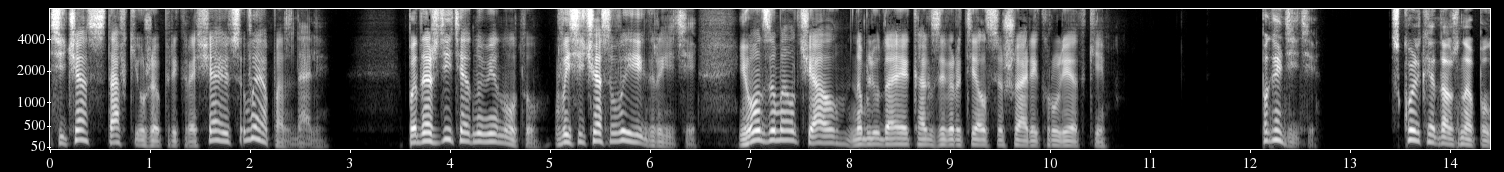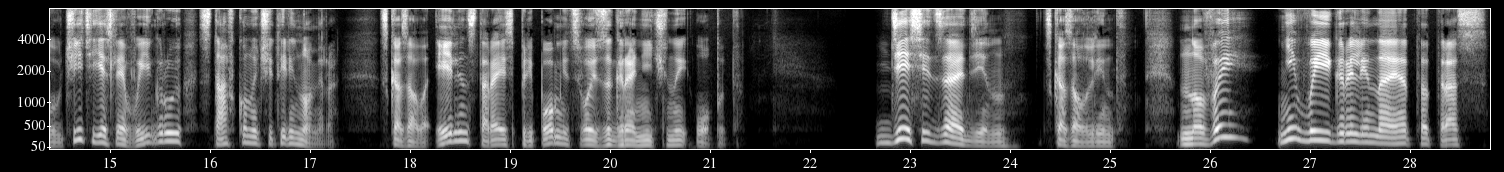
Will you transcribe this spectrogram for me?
Сейчас ставки уже прекращаются, вы опоздали. Подождите одну минуту. Вы сейчас выиграете. И он замолчал, наблюдая, как завертелся шарик рулетки. Погодите. Сколько я должна получить, если я выиграю ставку на четыре номера? сказала Эллен, стараясь припомнить свой заграничный опыт. «Десять за один», — сказал Линд. «Но вы не выиграли на этот раз.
